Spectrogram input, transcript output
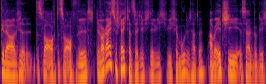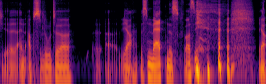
genau, das war, auch, das war auch wild. Der war gar nicht so schlecht tatsächlich, wie ich, wie ich vermutet hatte. Aber Itchy ist halt wirklich äh, ein absoluter, äh, ja, ist Madness quasi. ja.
